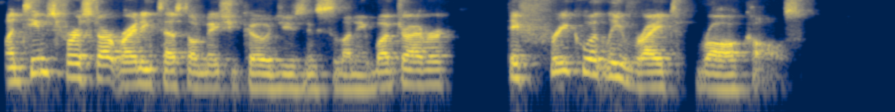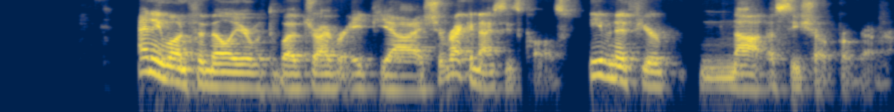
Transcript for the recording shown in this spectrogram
When teams first start writing test automation code using Selenium WebDriver, they frequently write raw calls. Anyone familiar with the WebDriver API should recognize these calls, even if you're not a C-sharp programmer.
